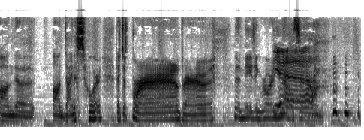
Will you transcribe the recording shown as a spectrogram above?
on the on Dinosaur. That just amazing roaring Yeah. metal sound.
